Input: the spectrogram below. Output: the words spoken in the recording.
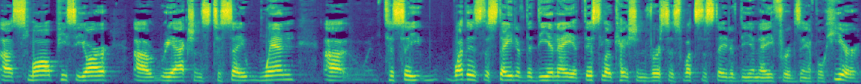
uh, small PCR uh, reactions to say when, uh, to see what is the state of the DNA at this location versus what's the state of DNA, for example, here.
